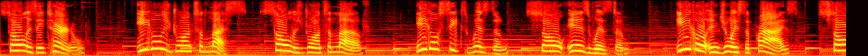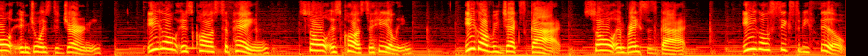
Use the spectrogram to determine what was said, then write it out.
soul is eternal. Ego is drawn to lust, soul is drawn to love. Ego seeks wisdom, soul is wisdom. Ego enjoys the prize, soul enjoys the journey. Ego is caused to pain, soul is caused to healing. Ego rejects God, soul embraces God. Ego seeks to be filled,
